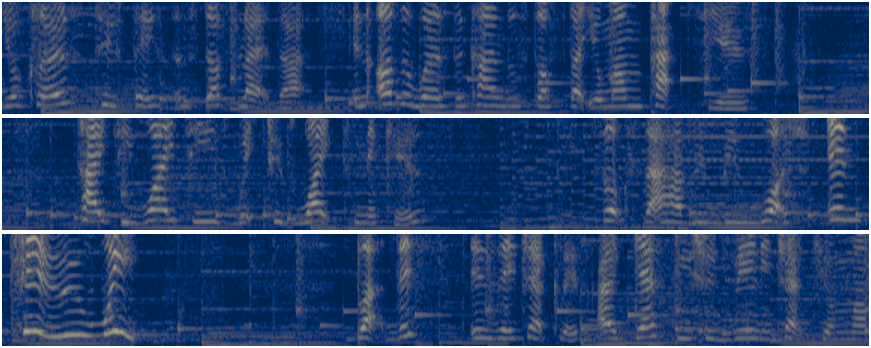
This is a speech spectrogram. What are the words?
Your clothes, toothpaste and stuff like that. In other words, the kind of stuff that your mum packs you. Tighty whities, which is white knickers socks that haven't been washed in two weeks. But this is a checklist. I guess you should really check your mum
